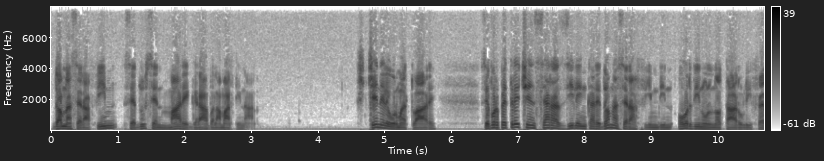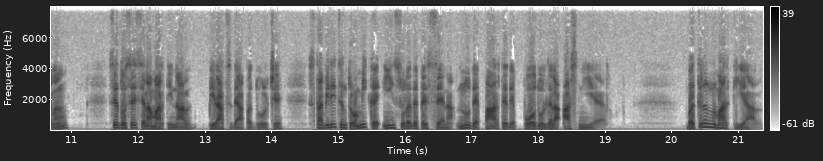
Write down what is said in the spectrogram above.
doamna Serafim se duse în mare grabă la Martinal. Scenele următoare se vor petrece în seara zilei în care doamna Serafim, din ordinul notarului Ferrand, se dosese la Martinal, pirați de apă dulce, stabiliți într-o mică insulă de pe Sena, nu departe de podul de la Asnier. Bătrânul Martial,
